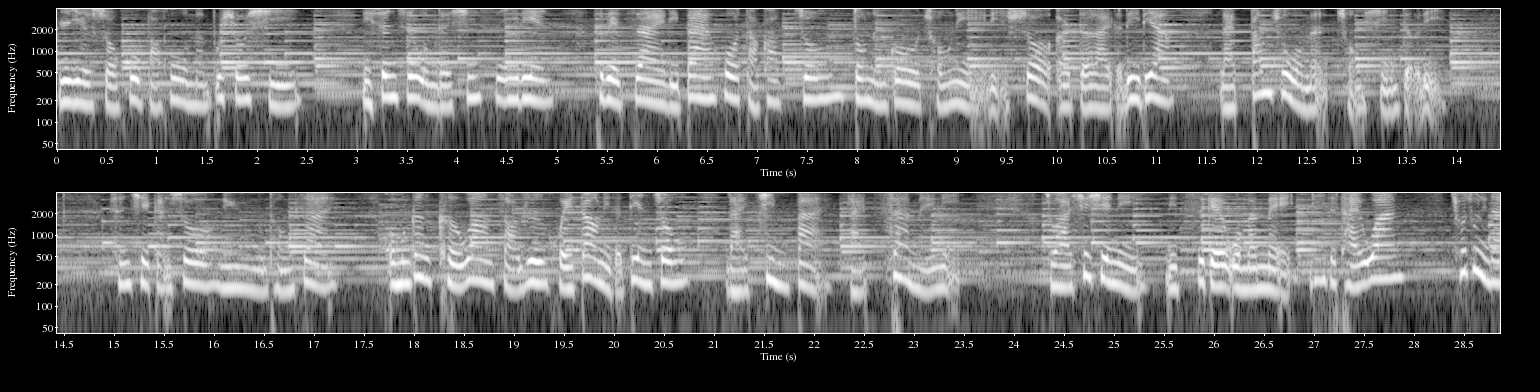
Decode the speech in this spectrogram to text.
日夜守护保护我们不休息。你深知我们的心思意念，特别在礼拜或祷告中，都能够从你领受而得来的力量，来帮助我们重新得力。深切感受你与我们同在，我们更渴望早日回到你的殿中来敬拜，来赞美你。主啊，谢谢你，你赐给我们美丽的台湾，求主你的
